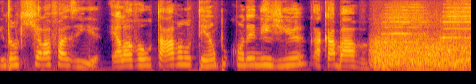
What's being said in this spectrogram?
Então o que, que ela fazia? Ela voltava no tempo quando a energia acabava. Thank you.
